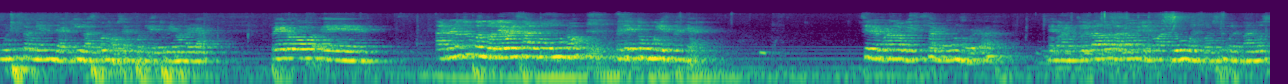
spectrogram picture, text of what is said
muchos también de aquí las conocen porque estuvieron allá. Pero eh, al menos yo cuando leo el Salmo 1 me siento muy especial. Si recuerdo lo que dice Salmo 1, ¿verdad? Bienaventurado varón que no anduvo en consejo de malos,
